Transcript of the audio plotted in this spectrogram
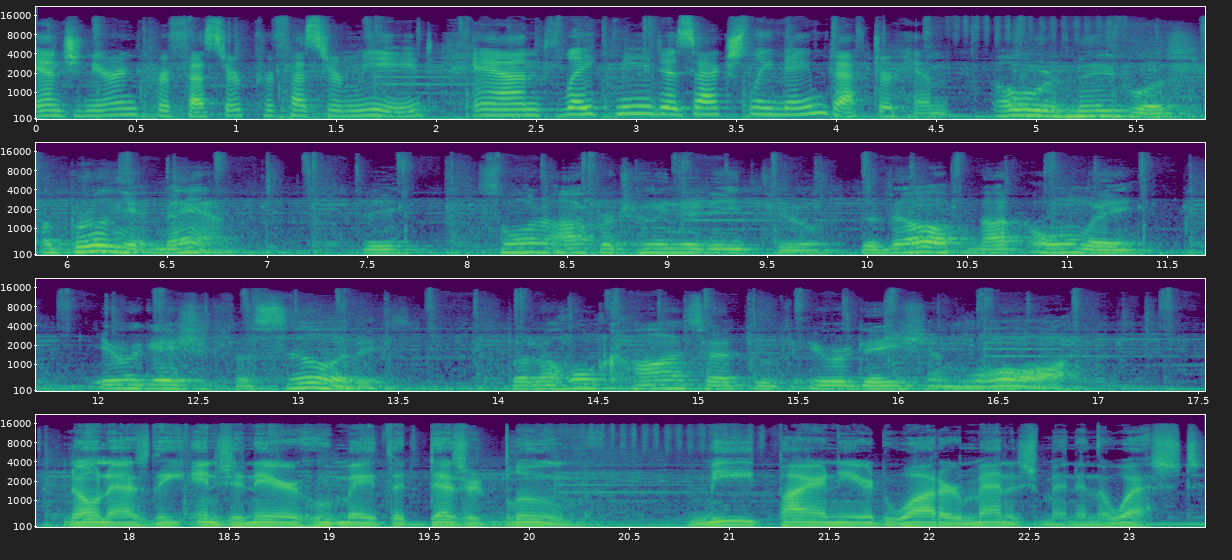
engineering professor, Professor Mead, and Lake Mead is actually named after him. Elwood Mead was a brilliant man. He saw an opportunity to develop not only irrigation facilities, but a whole concept of irrigation law. Known as the engineer who made the desert bloom, Mead pioneered water management in the West.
